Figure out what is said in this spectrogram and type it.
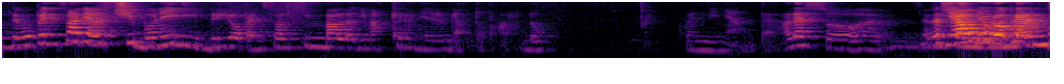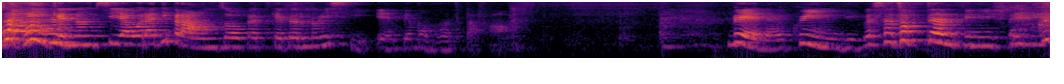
devo pensare al cibo nei libri io penso al timballo di maccheroni del gatto pardo, quindi niente. Adesso, eh, Adesso vi auguro per voi che non sia ora di pranzo perché per noi sì e abbiamo molta fame. Bene, quindi questa top 10 finisce qui.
